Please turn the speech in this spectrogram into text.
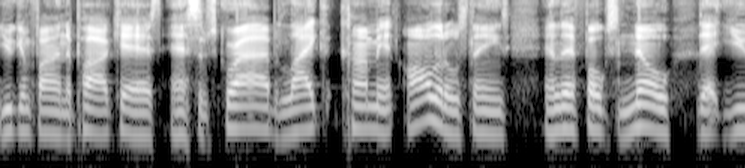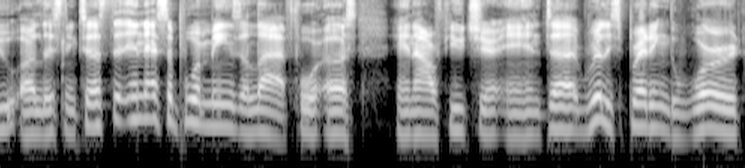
you can find the podcast and subscribe, like, comment, all of those things, and let folks know that you are listening to us. And that support means a lot for us and our future and uh, really spreading the word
